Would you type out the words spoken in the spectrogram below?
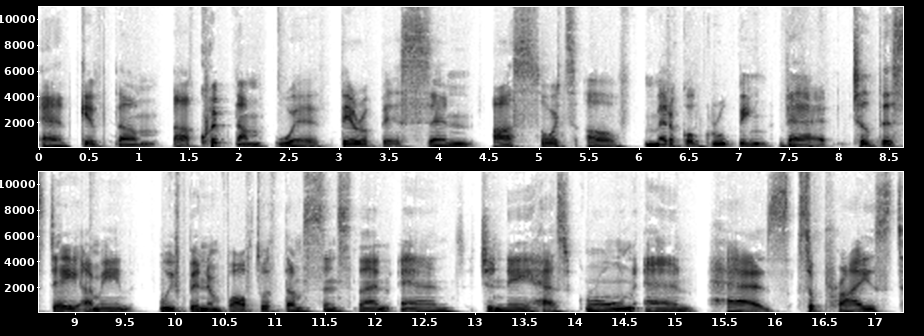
and give them, uh, equip them with therapists and all sorts of medical grouping that to this day, I mean, we've been involved with them since then. And Janai has grown and has surprised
